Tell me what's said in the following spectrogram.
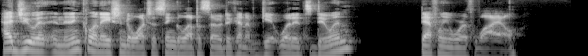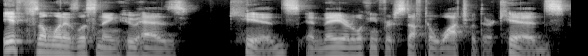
had you an, inclination to watch a single episode to kind of get what it's doing, definitely worthwhile. If someone is listening who has kids and they are looking for stuff to watch with their kids,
